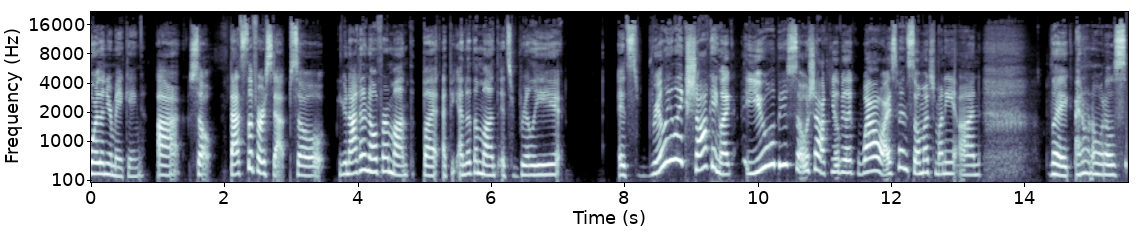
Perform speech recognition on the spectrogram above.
more than you're making. Uh so that's the first step. So you're not going to know for a month, but at the end of the month it's really it's really like shocking. Like you will be so shocked. You'll be like, "Wow, I spend so much money on like I don't know what else.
